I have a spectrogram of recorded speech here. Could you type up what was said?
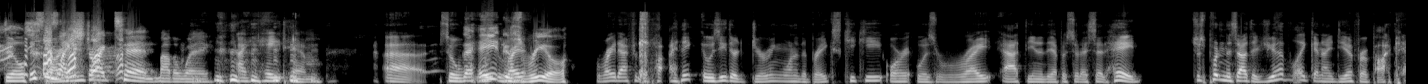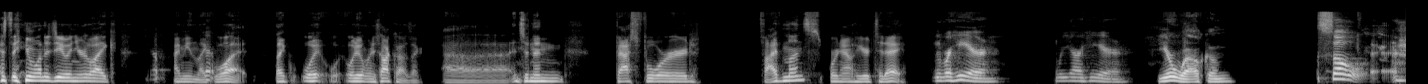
still This is like strike 10, by the way. I hate him. uh so The we- hate right- is real. right after the po- I think it was either during one of the breaks, Kiki, or it was right at the end of the episode. I said, "Hey, just putting this out there. Do you have like an idea for a podcast that you want to do?" And you're like, Yep. "I mean, like Yep. what? Like what? What do you want to talk about?" I was like, "Uh," and so then fast forward five months, we're now here today. And we're here. We are here. You're welcome. So, uh,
